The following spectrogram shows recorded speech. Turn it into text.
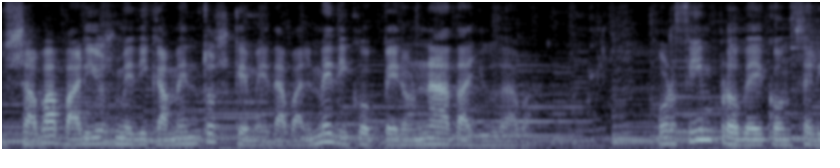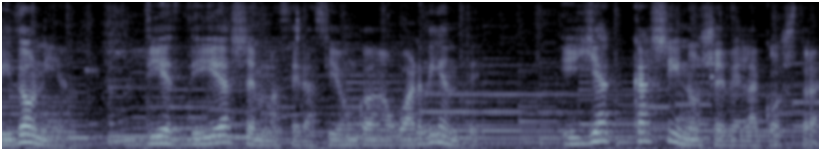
Usaba varios medicamentos que me daba el médico, pero nada ayudaba. Por fin probé con celidonia, 10 días en maceración con aguardiente, y ya casi no se ve la costra.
